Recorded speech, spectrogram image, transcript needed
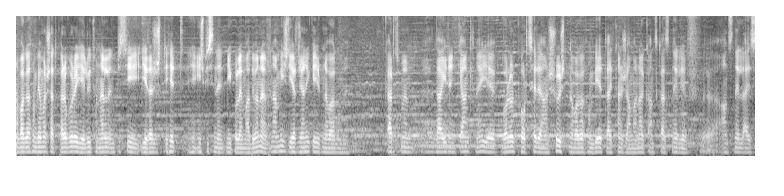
Նվագախմբի համար շատ կարևոր է ելույթ ունենալ այնպիսի երաժշտի հետ, ինչպիսին է Նիկոլայ Մադոյանը, նա միշտ երջանիկ է իր նվագում է։ Կարծում եմ դա իրեն կյանքն է եւ բոլոր փորձերը անշուշտ նվագախմբի հետ այդքան ժամանակ անցկացնել եւ անցնել այս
